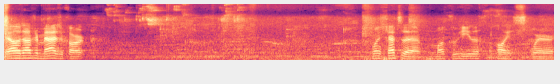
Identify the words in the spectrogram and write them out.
Now Dr. Magikarp. I catch a Makuhita, oh I swear.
